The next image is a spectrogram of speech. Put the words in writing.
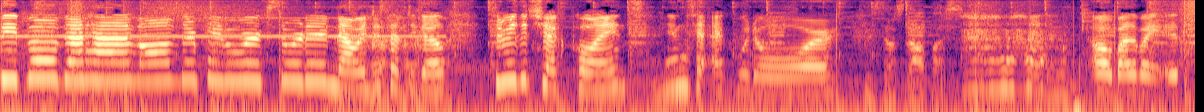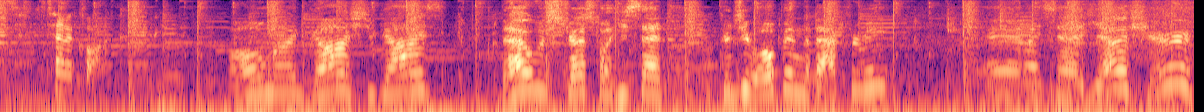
People that have all of their paperwork sorted. Now we just have to go through the checkpoint into Ecuador. Please don't stop us. oh, by the way, it's 10 o'clock. Oh my gosh, you guys. That was stressful. He said, could you open the back for me? And I said, yeah, sure.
